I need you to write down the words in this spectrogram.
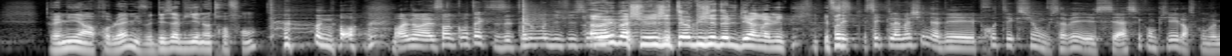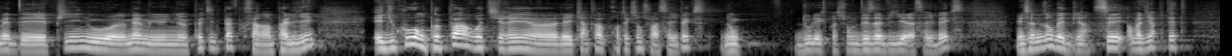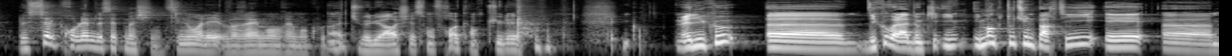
Rémi a un problème, il veut déshabiller notre enfant. Oh non, oh non, sans contexte, c'est tellement difficile. Ah oui, bah j'étais obligé de le dire, Rémi. Faut- C'est que la machine a des protections, vous savez, et c'est assez compliqué lorsqu'on veut mettre des pins ou euh, même une petite plaque pour faire un palier. Et du coup, on ne peut pas retirer euh, les carters de protection sur la Cybex, donc d'où l'expression déshabiller la Cybex. Mais ça nous embête bien. C'est, on va dire, peut-être le seul problème de cette machine. Sinon, elle est vraiment, vraiment cool. Ouais, tu veux lui arracher son froc, enculé. Mais du coup, euh, du coup voilà, donc il, manque toute une partie et euh,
